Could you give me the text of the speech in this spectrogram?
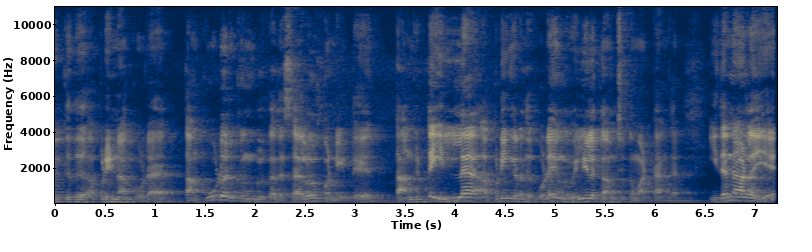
இருக்குது அப்படின்னா கூட தான் கூட இருக்கவங்களுக்கு அதை செலவு பண்ணிட்டு தாங்கிட்ட இல்லை அப்படிங்கிறத கூட இவங்க வெளியில் காமிச்சிக்க மாட்டாங்க. இதனாலேயே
